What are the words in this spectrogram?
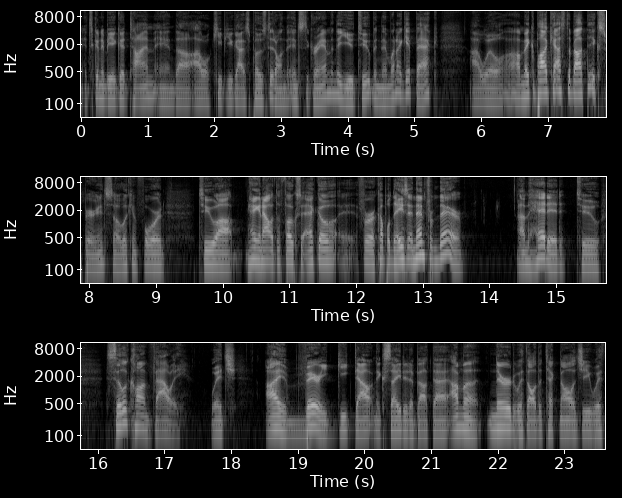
It's going to be a good time, and uh, I will keep you guys posted on the Instagram and the YouTube. And then when I get back, I will uh, make a podcast about the experience. So looking forward to uh, hanging out with the folks at Echo uh, for a couple days, and then from there, I'm headed to Silicon Valley, which I am very geeked out and excited about that. I'm a nerd with all the technology, with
